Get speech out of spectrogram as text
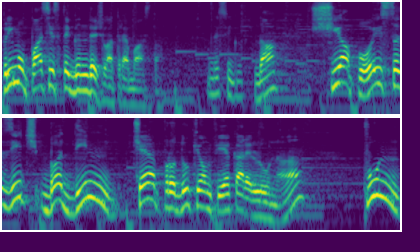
primul pas este să te gândești la treaba asta. Desigur. Da? Și apoi să zici, bă, din ce produc eu în fiecare lună, pun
